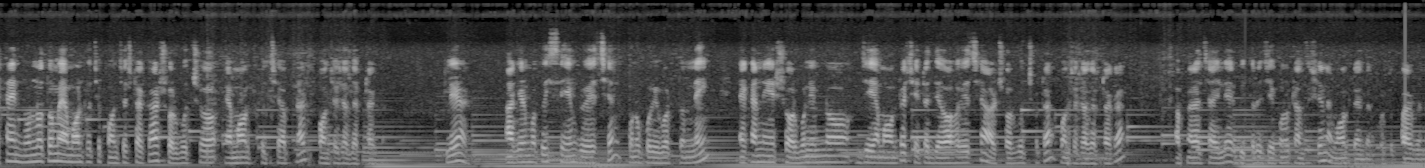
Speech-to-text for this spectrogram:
এখানে ন্যূনতম অ্যামাউন্ট হচ্ছে পঞ্চাশ টাকা সর্বোচ্চ অ্যামাউন্ট হচ্ছে আপনার পঞ্চাশ হাজার টাকা। ক্লিয়ার আগের মতোই সেম রয়েছে, কোনো পরিবর্তন নেই। এখানে সর্বনিম্ন যে অ্যামাউন্টটা সেটা দেওয়া হয়েছে, আর সর্বোচ্চটা পঞ্চাশ হাজার টাকা। আপনারা চাইলে এর ভিতরে যে কোনো ট্রানজেকশন অ্যামাউন্ট লেনদেন করতে পারবেন।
